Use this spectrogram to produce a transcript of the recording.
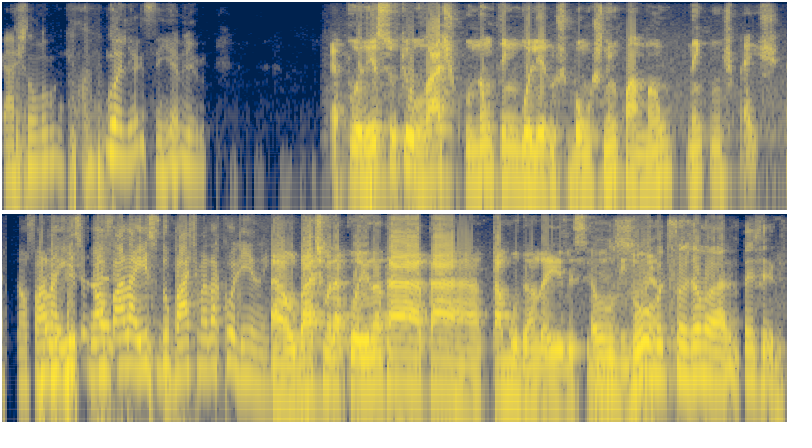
Gastam no goleiro sim, amigo. É por isso que o Vasco não tem goleiros bons nem com a mão, nem com os pés. Não fala isso, não verdade. fala isso do Batman da colina, hein? É, o Batman da Colina tá, tá, tá mudando aí. Esse É o Zorro de São Januário, não tem jeito.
